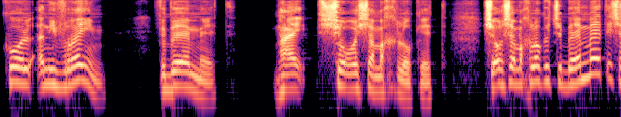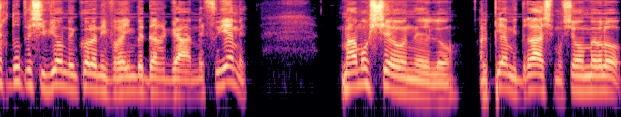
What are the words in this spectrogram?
כל הנבראים. ובאמת, מהי שורש המחלוקת? שורש המחלוקת שבאמת יש אחדות ושוויון בין כל הנבראים בדרגה מסוימת. מה משה עונה לו? על פי המדרש, משה אומר לו,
